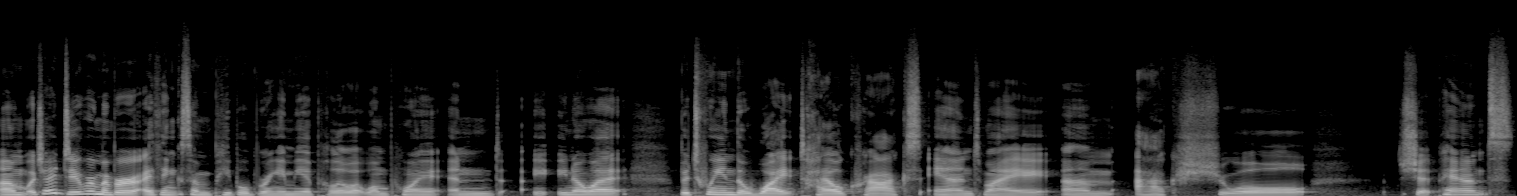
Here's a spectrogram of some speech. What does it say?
um, which I do remember. I think some people bringing me a pillow at one point. and you know what? Between the white tile cracks and my um, actual shit pants,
